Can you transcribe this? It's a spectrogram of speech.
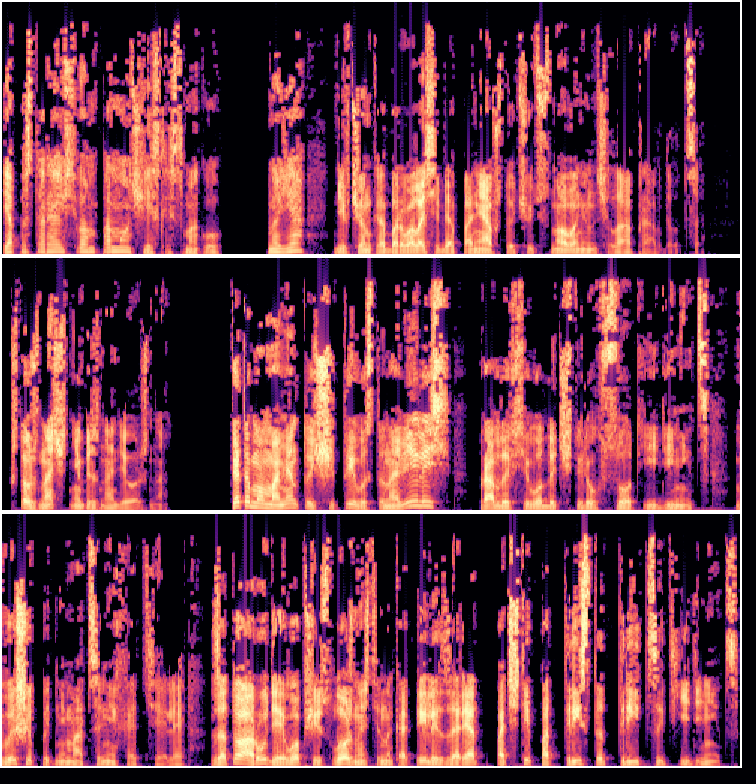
Я постараюсь вам помочь, если смогу. Но я... Девчонка оборвала себя, поняв, что чуть снова не начала оправдываться. Что ж, значит, не безнадежно. К этому моменту щиты восстановились, правда всего до 400 единиц, выше подниматься не хотели. Зато орудия в общей сложности накопили заряд почти по 330 единиц.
